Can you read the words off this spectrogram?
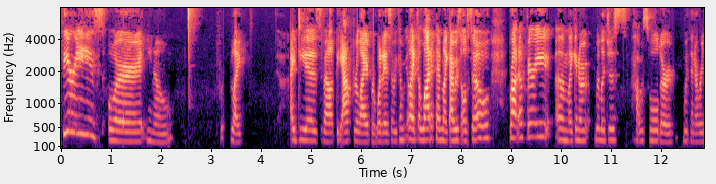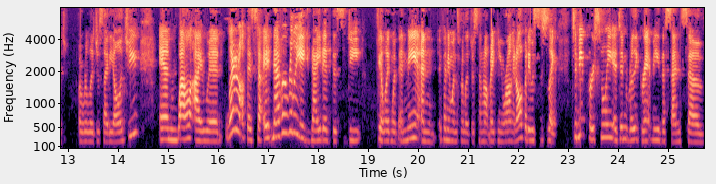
theories or you know, like ideas about the afterlife or what it is that we come like a lot of them like i was also brought up very um like in a religious household or within a, a religious ideology and while i would learn about this stuff it never really ignited this deep feeling within me and if anyone's religious i'm not making you wrong at all but it was just like to me personally, it didn't really grant me the sense of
